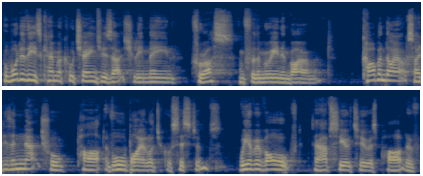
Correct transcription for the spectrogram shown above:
But what do these chemical changes actually mean for us and for the marine environment? Carbon dioxide is a natural part of all biological systems. We have evolved to have CO2 as part of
